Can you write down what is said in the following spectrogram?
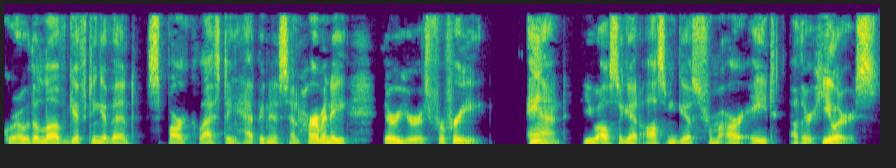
Grow the Love Gifting Event, Spark Lasting Happiness and Harmony, they're yours for free. And you also get awesome gifts from our eight other healers.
